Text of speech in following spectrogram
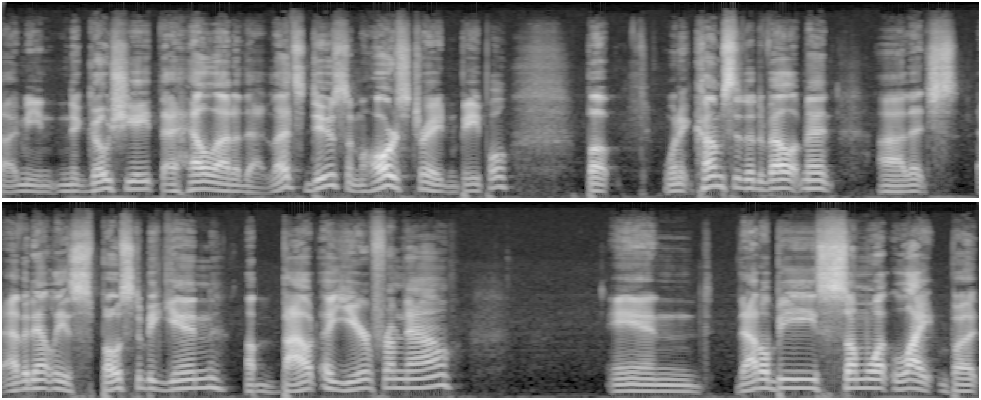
I mean, negotiate the hell out of that. Let's do some horse trading, people. But when it comes to the development, uh, that evidently is supposed to begin about a year from now, and that'll be somewhat light, but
